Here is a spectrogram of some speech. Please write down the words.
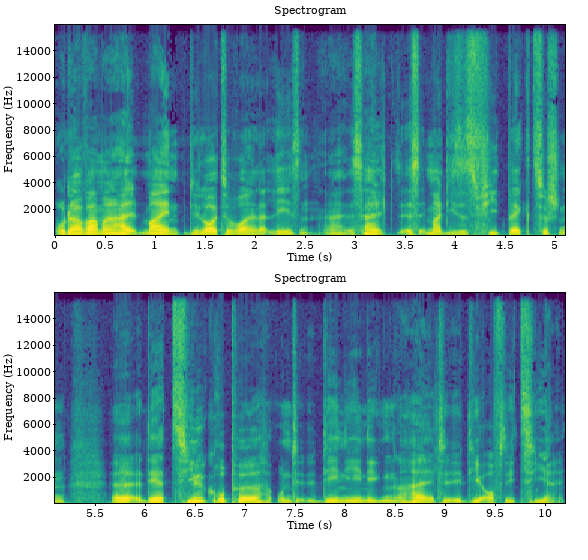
Oder weil man halt meint, die Leute wollen das lesen. Ja. Ist halt, ist immer dieses Feedback zwischen äh, der Zielgruppe und denjenigen halt, die auf sie zielen.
